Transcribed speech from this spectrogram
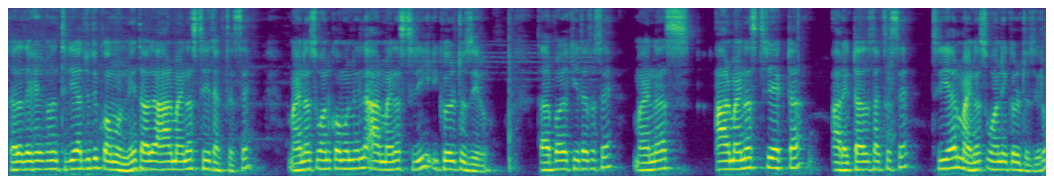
তাহলে দেখে এখানে থ্রি আর যদি কমন নিই, তাহলে আর মাইনাস থ্রি থাকতেছে। মাইনাস ওয়ান কমন নিলে r minus three equal to zero তারপরে কী থাকতেছে? মাইনাস আর মাইনাস থ্রি একটা আর একটা থাকতেছে। Three r minus one equal to zero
